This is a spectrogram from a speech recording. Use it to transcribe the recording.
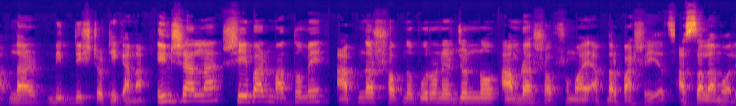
আপনার নির্দিষ্ট ঠিকানা। ইনশাল্লাহ সেবার মাধ্যমে আপনার স্বপ্ন পূরণের জন্য আমরা সবসময় আপনার পাশেই আছি। আসসালামু আলাইকুম।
